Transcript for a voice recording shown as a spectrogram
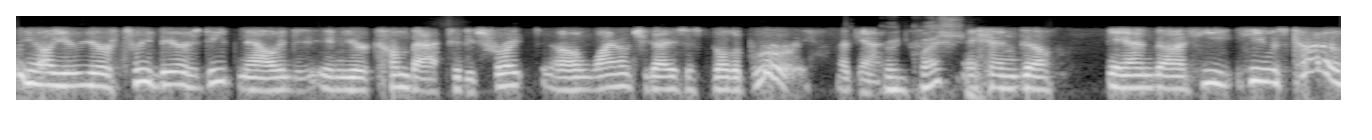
you know, you're you're three beers deep now in, in your comeback to Detroit. Uh, why don't you guys just build a brewery again? Good question. And uh, and uh, he he was kind of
